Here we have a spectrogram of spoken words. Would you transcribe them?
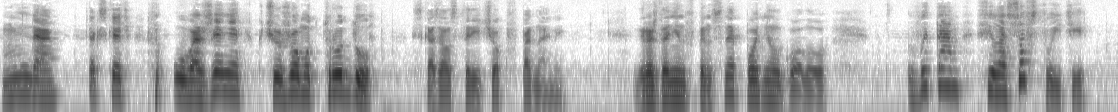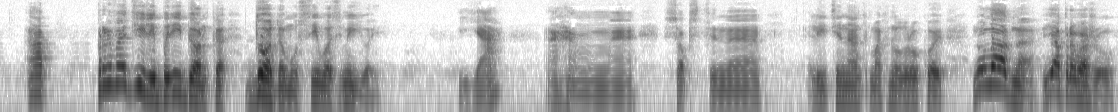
Да, так сказать, уважение к чужому труду, сказал старичок в Панаме. Гражданин в Пенсне поднял голову. Вы там философствуете? А проводили бы ребенка до дому с его змеей? Я? Ага, собственно, лейтенант махнул рукой. Ну ладно, я провожу.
